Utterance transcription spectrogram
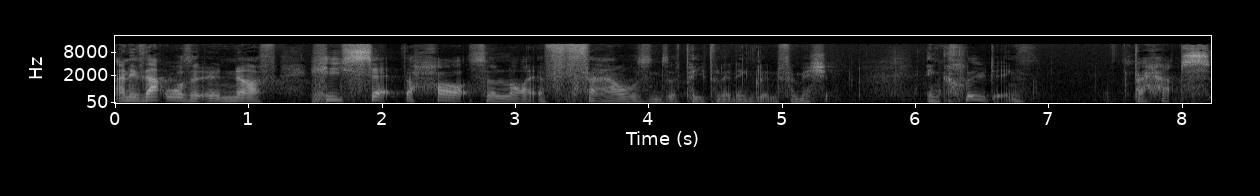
And if that wasn't enough, he set the hearts alight of thousands of people in England for mission, including perhaps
